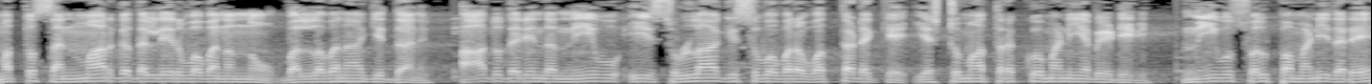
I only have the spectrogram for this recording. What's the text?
ಮತ್ತು ಸನ್ಮಾರ್ಗದಲ್ಲಿರುವವನನ್ನು ಬಲ್ಲವನಾಗಿದ್ದಾನೆ. ಆದುದರಿಂದ ನೀವು ಈ ಸುಳ್ಳಾಗಿಸುವವರ ಒತ್ತಡಕ್ಕೆ ಎಷ್ಟು ಮಾತ್ರಕ್ಕೂ ಮಣಿಯಬೇಡಿರಿ. ನೀವು ಸ್ವಲ್ಪ ಮಣಿದರೆ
